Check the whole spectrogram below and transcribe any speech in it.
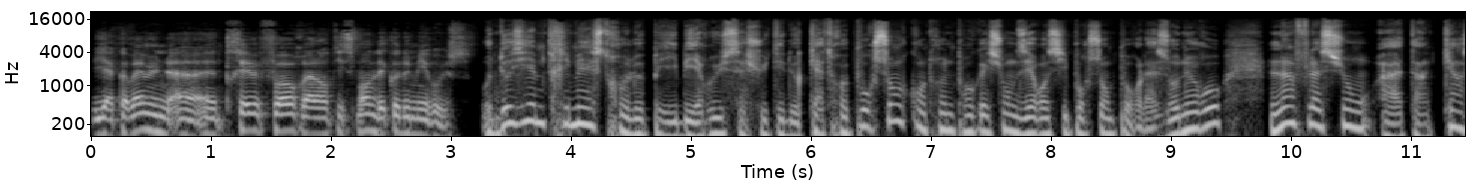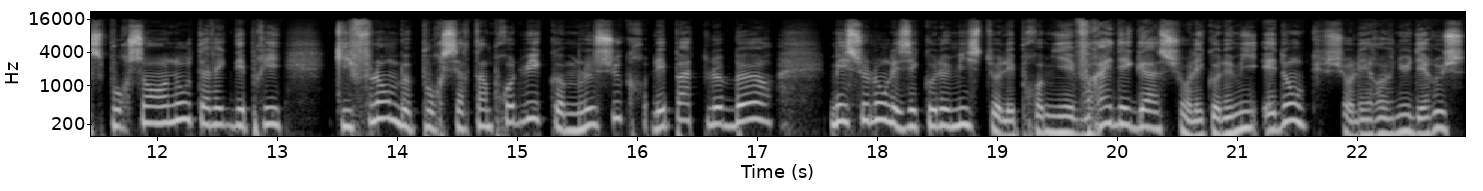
il y a quand même un, très fort ralentissement de l'économie russe. Au deuxième trimestre, le PIB russe a chuté de 4% contre une progression de 0,6% pour la zone euro. L'inflation a atteint 15% en août avec des prix qui flambent pour certains produits comme le sucre, les pâtes, le beurre. Mais selon les économistes, les premiers vrais dégâts sur l'économie et donc sur les revenus des Russes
